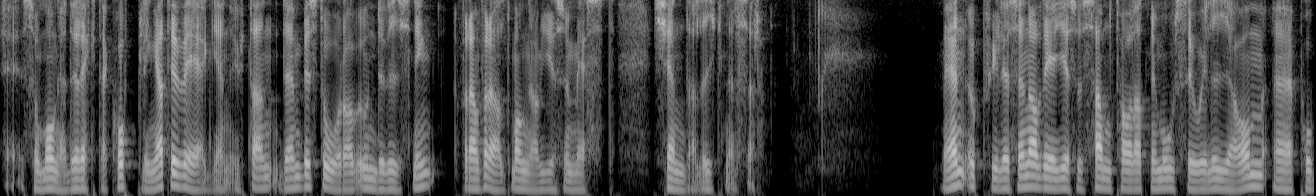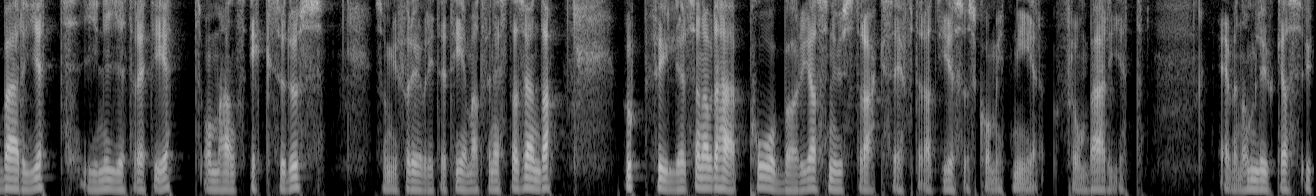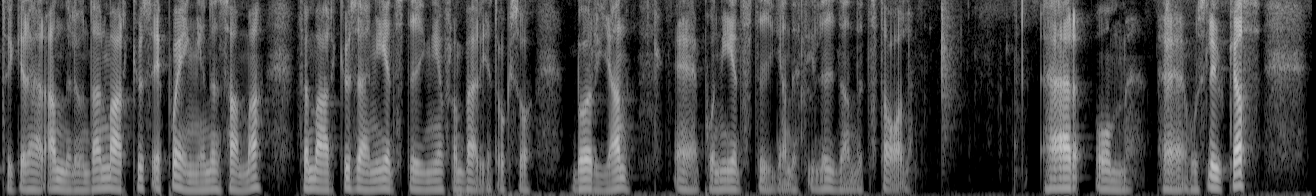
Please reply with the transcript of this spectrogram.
eh, så många direkta kopplingar till vägen utan den består av undervisning, framförallt många av Jesu mest kända liknelser. Men uppfyllelsen av det Jesus samtalat med Mose och Elia om eh, på berget i 9.31 om hans Exodus, som ju för övrigt är temat för nästa söndag. Uppfyllelsen av det här påbörjas nu strax efter att Jesus kommit ner från berget. Även om Lukas uttrycker det här annorlunda än Markus är poängen densamma. För Markus är nedstigningen från berget också början eh, på nedstigandet i lidandets tal. Här om eh, hos Lukas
